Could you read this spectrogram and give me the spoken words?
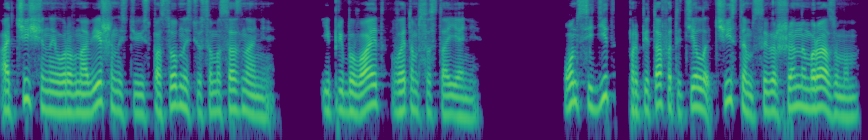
очищенный уравновешенностью и способностью самосознания, и пребывает в этом состоянии. Он сидит, пропитав это тело чистым, совершенным разумом,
